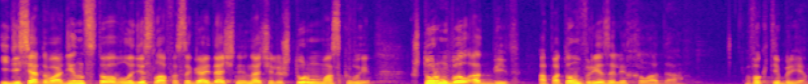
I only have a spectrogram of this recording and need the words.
и 10-11 Владислав и Сагайдачный начали штурм Москвы. Штурм был отбит, а потом врезали холода в октябре.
